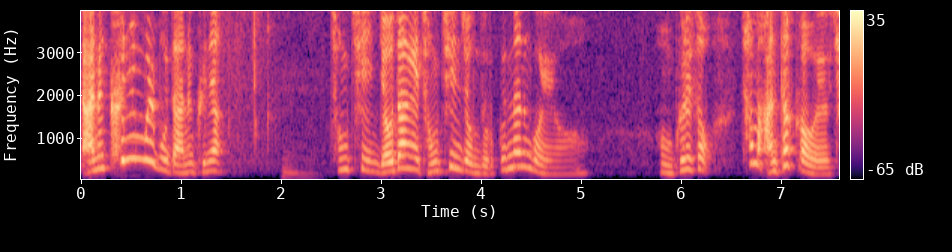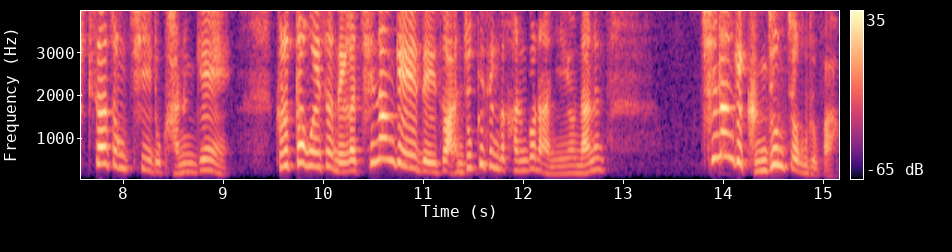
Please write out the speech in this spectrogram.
나는 큰 인물보다는 그냥 정치인 여당의 정치인 정도로 끝나는 거예요. 어, 그래서 참 안타까워요. 식사 정치로 가는 게 그렇다고 해서 내가 친한계에 대해서 안 좋게 생각하는 건 아니에요. 나는 친한계 긍정적으로 봐.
